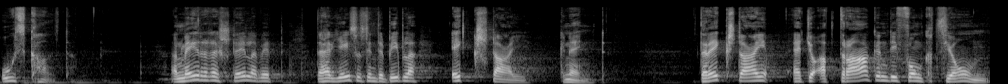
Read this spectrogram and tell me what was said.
ausgehalten. An mehreren Stellen wird der Herr Jesus in der Bibel Eckstein genannt. Der Eckstein hat ja eine tragende Funktion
